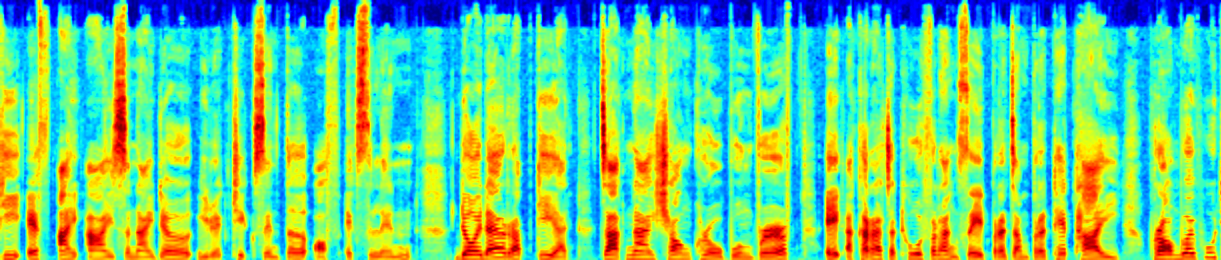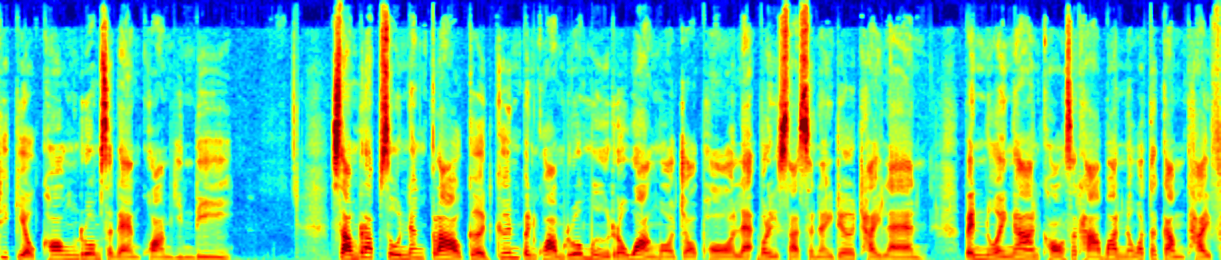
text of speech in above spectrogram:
TFII Snyder Electric Center of Excellence โดยได้รับเกียรติจากนายชองโครบวงเวิร์ฟเอกอัครราชทูตฝรั่งเศสประจำประเทศไทย พร้อมด้วยผู้ที่เกี่ยวข้องร่วมแสดงความยินดี สำหรับศูนย์ดังกล่าวเกิดขึ้นเป็นความร่วมมือระหว่างมจพ และบริษัทสไนเดอร์ไทยแลนด์ เป็นหน่วยงานของสถาบันนวัตกรรมไทยฝ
